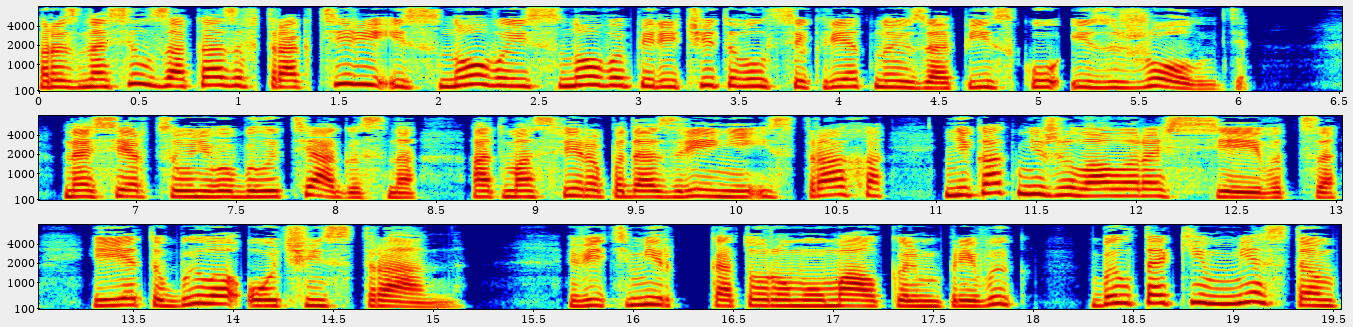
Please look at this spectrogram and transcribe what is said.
разносил заказы в трактире и снова и снова перечитывал секретную записку из желудя. На сердце у него было тягостно, атмосфера подозрений и страха никак не желала рассеиваться, и это было очень странно. Ведь мир, к которому Малкольм привык, был таким местом,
